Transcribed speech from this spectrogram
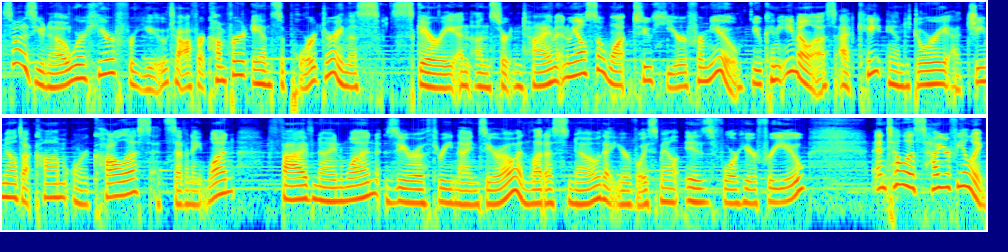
So, as you know, we're here for you to offer comfort and support during this scary and uncertain time. And we also want to hear from you. You can email us at kateanddoree at gmail.com or call us at 781 591 0390 and let us know that your voicemail is for Here for You. And tell us how you're feeling,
